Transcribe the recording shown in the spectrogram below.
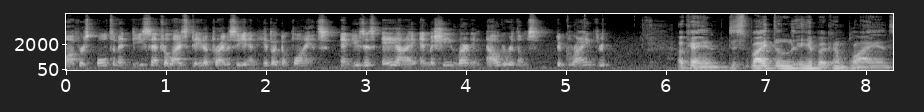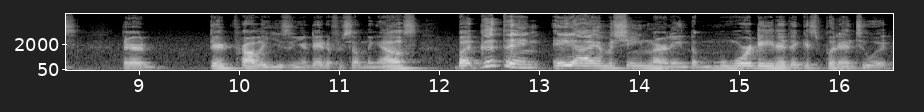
offers ultimate decentralized data privacy and HIPAA compliance and uses AI and machine learning algorithms to grind through. Okay, and despite the HIPAA compliance, they're they're probably using your data for something else. But good thing AI and machine learning, the more data that gets put into it,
